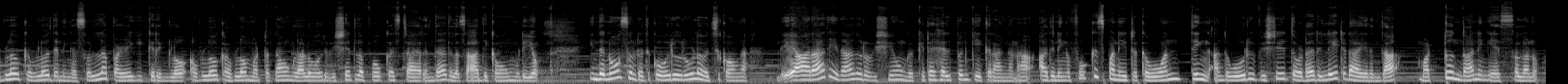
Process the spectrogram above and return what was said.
எவ்வளோக்கு எவ்வளோ இதை நீங்கள் சொல்ல பழகிக்கிறீங்களோ அவ்வளோக்கு அவ்வளோ மட்டும்தான் உங்களால் ஒரு விஷயத்தில் ஃபோக்கஸ்டாக இருந்து அதில் சாதிக்கவும் முடியும். இந்த நோ சொல்கிறதுக்கு ஒரு ரூலை வச்சுக்கோங்க. யாராவது ஏதாவது ஒரு விஷயம் உங்ககிட்ட ஹெல்ப்னு கேட்குறாங்கன்னா அது நீங்கள் ஃபோக்கஸ் பண்ணிகிட்டு இருக்க ஒன் திங் அந்த ஒரு விஷயத்தோட ரிலேட்டடாக இருந்தால் மட்டும்தான் நீங்கள் எஸ் சொல்லணும்.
